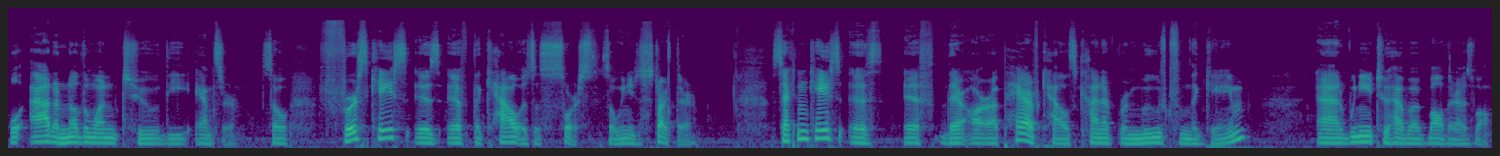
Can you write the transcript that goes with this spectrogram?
we'll add another one to the answer. So first case is if the cow is a source. So we need to start there. Second case is if there are a pair of cows kind of removed from the game, and we need to have a ball there as well.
